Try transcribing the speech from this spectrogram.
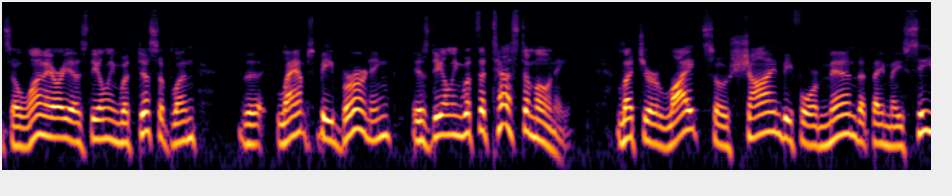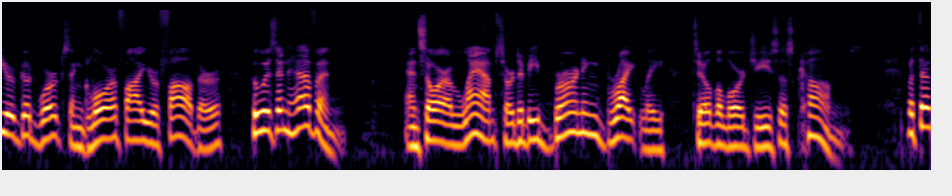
so one area is dealing with discipline. The lamps be burning is dealing with the testimony. Let your light so shine before men that they may see your good works and glorify your Father who is in heaven. And so our lamps are to be burning brightly till the Lord Jesus comes. But there,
